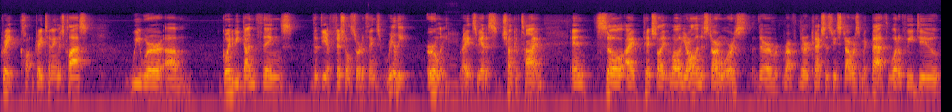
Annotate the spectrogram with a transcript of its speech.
great grade 10 English class. We were um, going to be done things, the, the official sort of things, really early, right? So we had a chunk of time. And so I pitched like, well, you're all into Star Wars. There are ref- there are connections between Star Wars and Macbeth. What if we do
